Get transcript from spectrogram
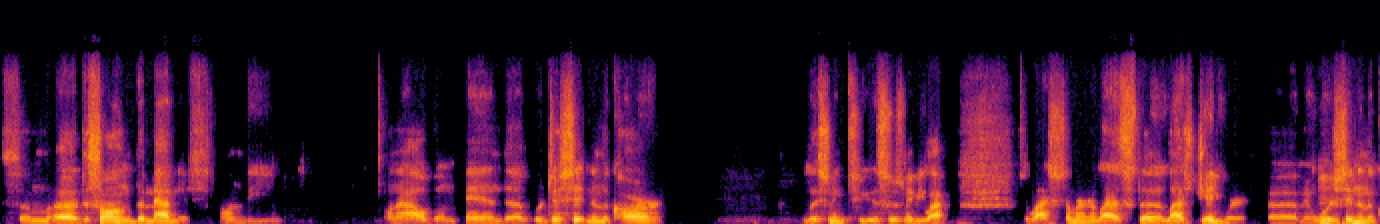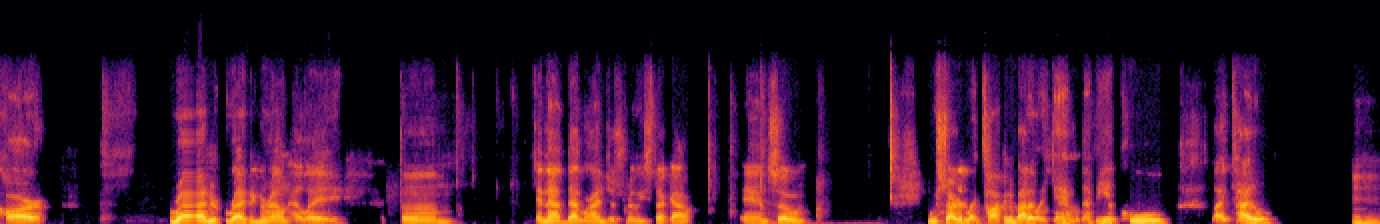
some uh, the song "The Madness" on the on the album, and uh, we're just sitting in the car listening to. This was maybe last so last summer, last uh, last January, um, and we're mm. sitting in the car riding riding around LA. Um, and that that line just really stuck out. And so we started like talking about it, like, damn, would that be a cool like title? Mm-hmm.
